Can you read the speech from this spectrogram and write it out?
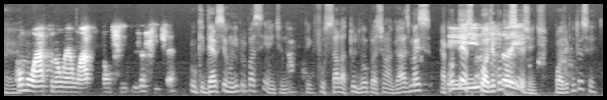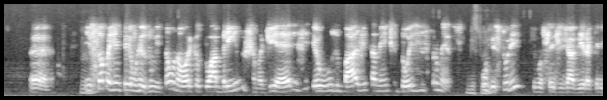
É. Como o ato não é um ato tão simples assim, certo? O que deve ser ruim para o paciente, né? Tem que fuçar lá tudo de novo para achar gás, mas acontece, Isso pode acontecer, aí. gente. Pode acontecer. É. E só para a gente ter um resumo, então, na hora que eu estou abrindo, chama diérese, eu uso basicamente dois instrumentos. Bisturi. O bisturi, que vocês já viram aquele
